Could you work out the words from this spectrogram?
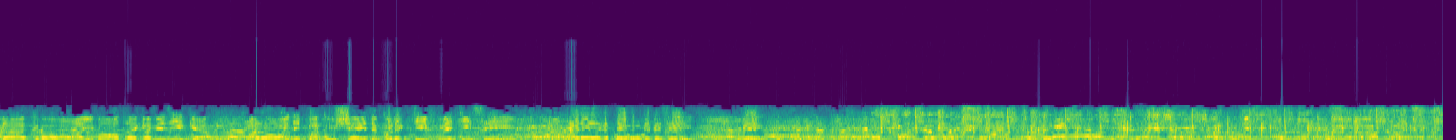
D'accord, ils vont rentrer avec la musique. Alors, on n'est pas couché de collectif métissé. Allez, CPC, B. Thank you.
